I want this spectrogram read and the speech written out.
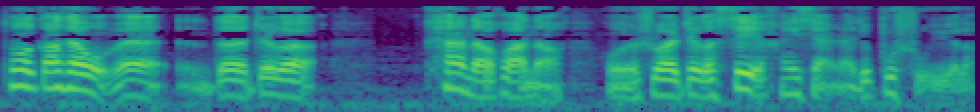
通过刚才我们的这个看的话呢，我们说这个 C 很显然就不属于了。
